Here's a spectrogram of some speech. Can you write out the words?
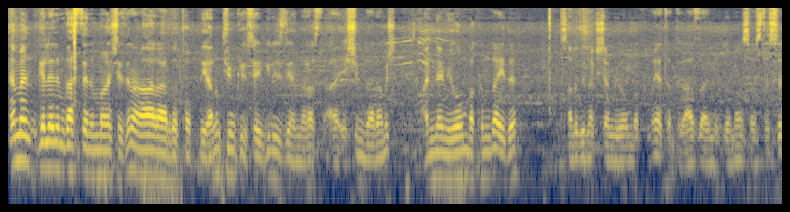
Hemen gelelim gazetenin manşetine ağır ağır da toplayalım. Çünkü sevgili izleyenler hasta, eşim de aramış. Annem yoğun bakımdaydı. Salı gün akşam yoğun bakıma yatırdık. Alzheimer demans hastası.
